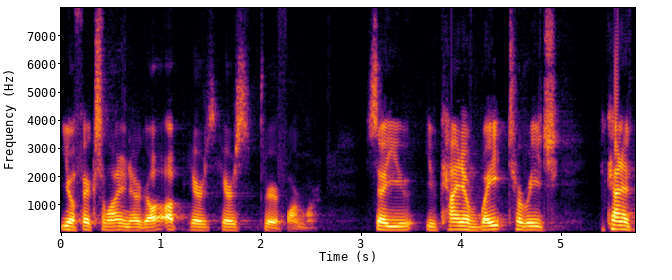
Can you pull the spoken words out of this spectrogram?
you'll fix one and it'll go, oh, here's, here's three or four more. So you, you kind of wait to reach, you kind of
